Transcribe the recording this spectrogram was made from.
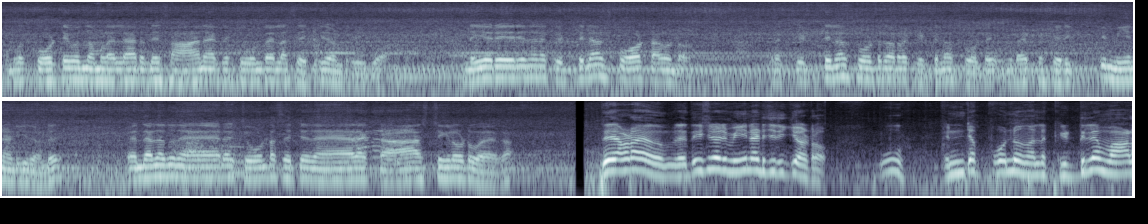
നമ്മൾ സ്പോട്ടിൽ വന്ന് നമ്മളെല്ലാവരും ഇതേ സാധനമൊക്കെ ചൂണ്ടെല്ലാം സെറ്റ് ചെയ്തുകൊണ്ടിരിക്കുക ഈ ഒരു ഏരിയയിൽ തന്നെ കിട്ടില്ല സ്പോട്ടാണ് കേട്ടോ കിട്ടില്ല സ്പോട്ട് എന്ന് പറഞ്ഞാൽ സ്പോട്ട്. ഇവിടെ ഇപ്പോൾ ശരിക്കും മീൻ അടിക്കുന്നുണ്ട്. അപ്പോൾ എന്തായാലും നമുക്ക് നേരെ ചൂണ്ട സെറ്റ് നേരെ കാസ്റ്റിങ്ങിലോട്ട് പോയേക്കാം. ഇത് അവിടെ രതീഷിന് ഒരു മീൻ അടിച്ചിരിക്കുക കേട്ടോ. ഊ എന്റെ പൊന്നോ നല്ല കിട്ടിലും വാള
